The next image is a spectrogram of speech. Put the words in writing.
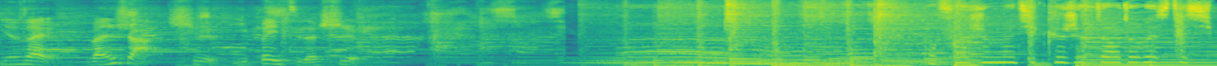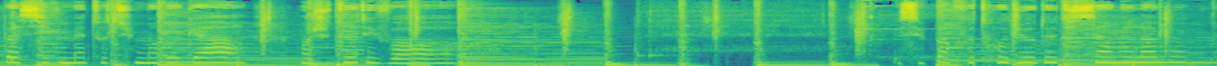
因为玩耍是一辈子的事。Me dis que j'ai tort de rester si passive, mais toi tu me regardes, moi je te dévore. Et c'est parfois trop dur de discerner l'amour.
